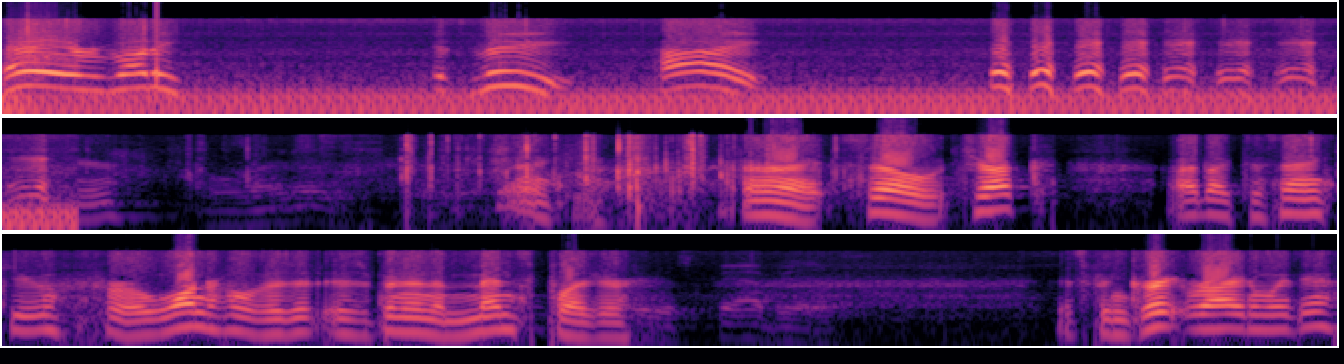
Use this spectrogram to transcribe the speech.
Hey everybody, it's me. Hi. thank you. All right, so Chuck, I'd like to thank you for a wonderful visit. It's been an immense pleasure. It was fabulous. It's been great riding with you.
